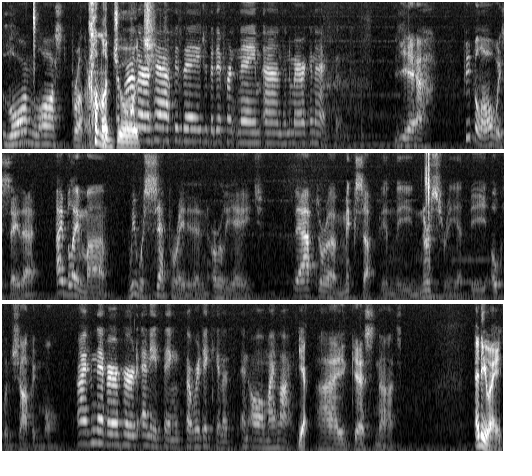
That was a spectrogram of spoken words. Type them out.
long lost brother. Come on, A George. brother half his age with a different name and an American accent. Yeah, people always say that. I blame Mom. We were separated at an early age. After a mix-up in the nursery at the Oakland shopping mall. I've never heard anything so ridiculous in all my life. Yeah. I guess not. Anyway,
